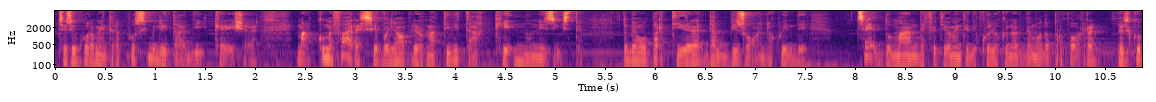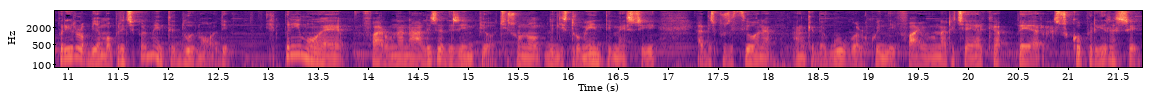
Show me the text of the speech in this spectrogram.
c'è sicuramente la possibilità di crescere. Ma come fare se vogliamo aprire un'attività che non esiste? Dobbiamo partire dal bisogno, quindi c'è domanda effettivamente di quello che noi abbiamo da proporre? Per scoprirlo abbiamo principalmente due modi. Il primo è fare un'analisi, ad esempio ci sono degli strumenti messi a disposizione anche da Google, quindi fai una ricerca per scoprire se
